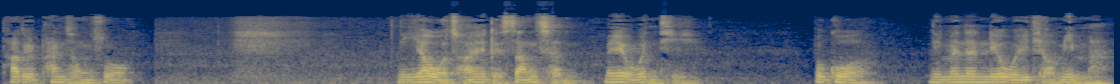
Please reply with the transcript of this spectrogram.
他对潘崇说。你要我传位给商臣没有问题，不过你们能留我一条命吗？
